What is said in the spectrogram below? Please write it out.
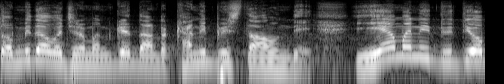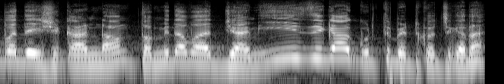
తొమ్మిదవ వచనం మనకి దాంట్లో కనిపిస్తూ ఉంది. ఏమని ద్వితీయోపదేశ కాండం? తొమ్మిదవ అధ్యాయం. ఈజీగా గుర్తుపెట్టుకోవచ్చు కదా.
